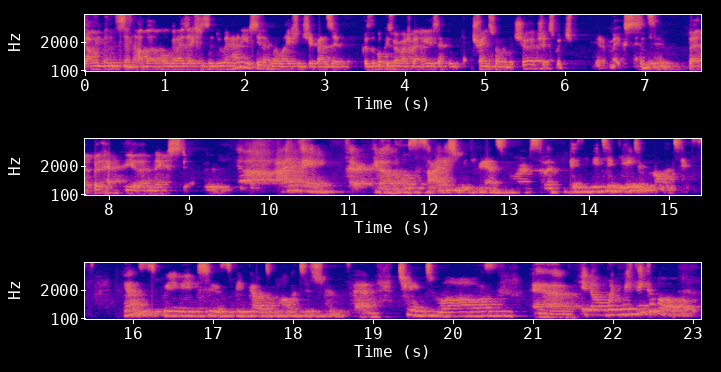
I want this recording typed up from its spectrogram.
governments and other organizations to do it. How do you see that relationship as it? Because the book is very much about exactly transforming the churches, which you know makes sense. Yeah. But but yeah, that next step. Yeah, I think that, you know the whole society should be transformed. So if, if you need to engage in politics, yes, we need to speak out to politicians and change laws. And you know when we think about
